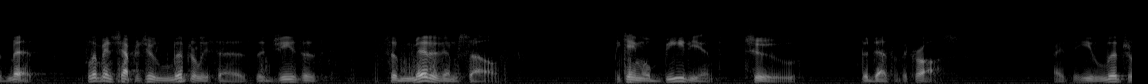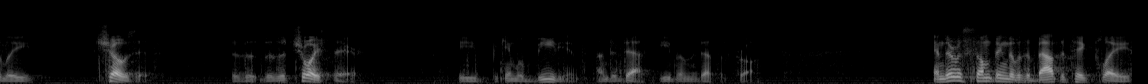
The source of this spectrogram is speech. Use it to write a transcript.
submit. Philippians chapter 2 literally says that Jesus submitted himself, became obedient to the death of the cross. Right? He literally chose it. There's a, there's a choice there. He became obedient unto death, even the death of the cross. And there was something that was about to take place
